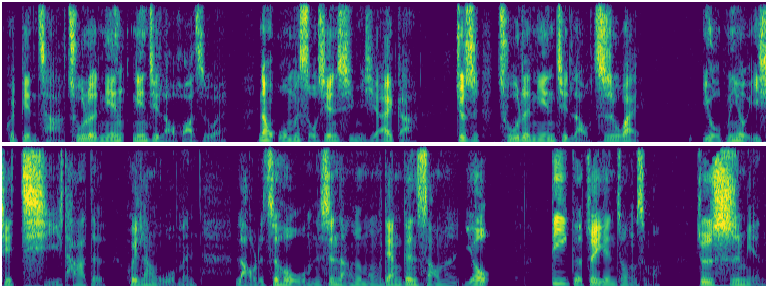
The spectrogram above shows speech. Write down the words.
会变差？除了年年纪老化之外，那我们首先洗米洗爱嘎，就是除了年纪老之外。有没有一些其他的会让我们老了之后，我们的生长荷尔蒙量更少呢？有，第一个最严重的什么？就是失眠。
